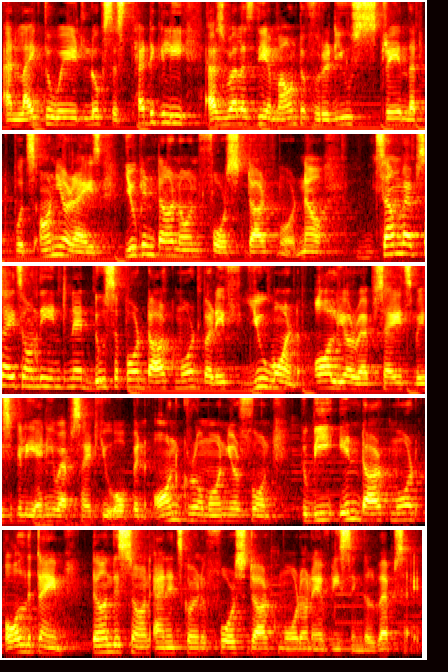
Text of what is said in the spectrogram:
and like the way it looks aesthetically as well as the amount of reduced strain that it puts on your eyes, you can turn on forced dark mode. Now, some websites on the internet do support dark mode, but if you want all your websites, basically any website you open on Chrome on your phone, to be in dark mode all the time, turn this on and it's going to force dark mode on every single website.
